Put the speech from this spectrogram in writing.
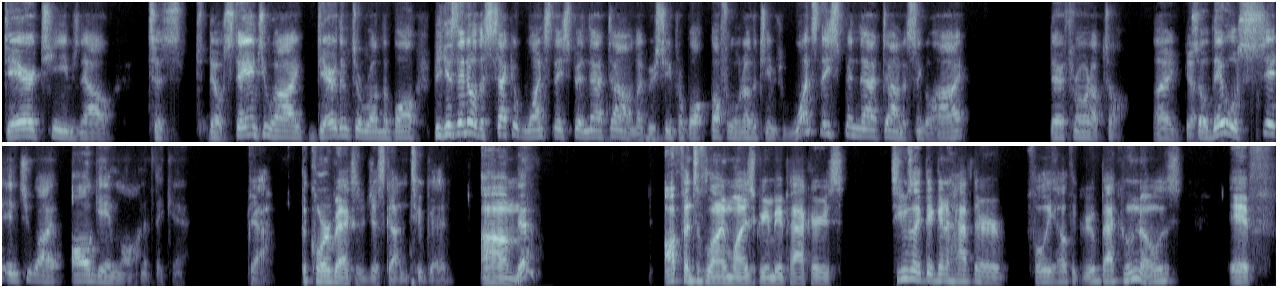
dare teams now to you know staying too high, dare them to run the ball because they know the second once they spin that down, like we've seen from Buffalo and other teams, once they spin that down a single high, they're throwing up tall. Like yeah. so they will sit in too high all game long if they can. Yeah. The quarterbacks have just gotten too good. Um yeah. Offensive line wise, Green Bay Packers seems like they're gonna have their fully healthy group back. Who knows if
